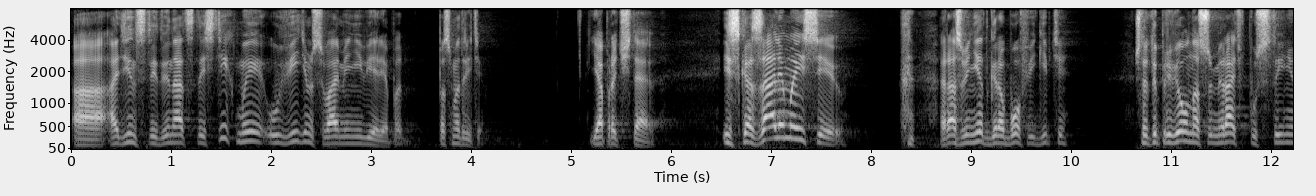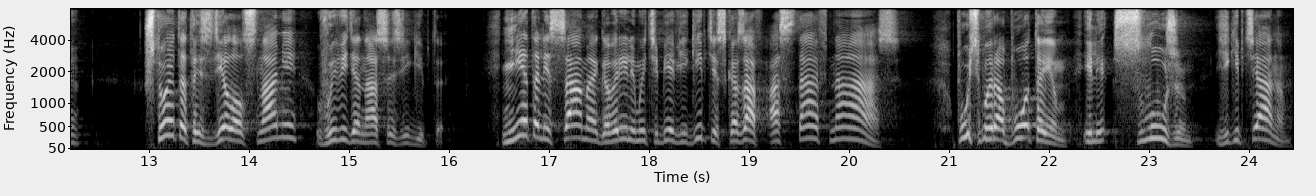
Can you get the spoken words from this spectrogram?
11 и 12 стих, мы увидим с вами неверие. Посмотрите. Я прочитаю. «И сказали Моисею, разве нет гробов в Египте? что ты привел нас умирать в пустыню? Что это ты сделал с нами, выведя нас из Египта? Не это ли самое говорили мы тебе в Египте, сказав, оставь нас, пусть мы работаем или служим египтянам?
